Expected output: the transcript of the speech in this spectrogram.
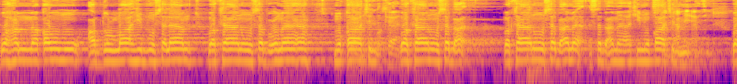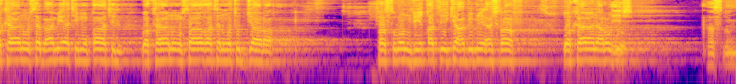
وهم قوم عبد الله بن سلام وكانوا سبعمائة مقاتل وكانوا سبع وكانوا سبعمائة, سبعمائة مقاتل. وكانوا سبعمائة مقاتل وكانوا صاغة وتجارا فصل في قتل كعب بن الأشراف. وكان رجل فصل.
